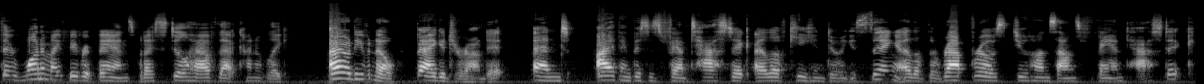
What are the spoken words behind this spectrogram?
They're one of my favorite bands, but I still have that kind of like, I don't even know, baggage around it. And I think this is fantastic. I love Kihyun doing his thing. I love the rap bros. Jooheon sounds fantastic.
